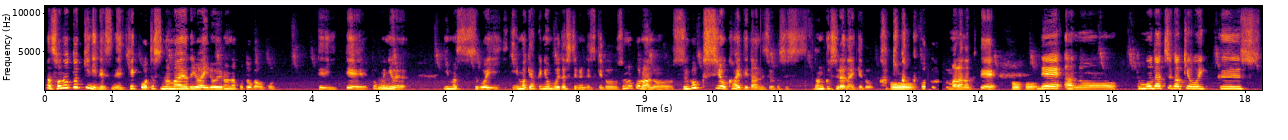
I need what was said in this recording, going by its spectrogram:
まあ、その時にですね、結構私の周りはいろいろなことが起こっていて、特にう今すごい、今逆に思い出してるんですけど、その頃あの、すごく詩を書いてたんですよ、私。なんか知らないけど、書き書くことが止まらなくて。で、あの、友達が教育し、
